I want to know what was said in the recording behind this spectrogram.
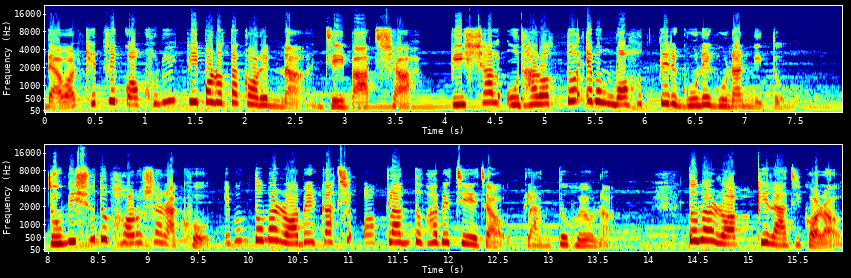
দেওয়ার ক্ষেত্রে কখনোই কৃপণতা করেন না, যেই বাদশাহ বিশাল উদারত্ব এবং মহত্বের গুণে গুণান্বিত। তুমি শুধু ভরসা রাখো এবং তোমার রবের কাছে অক্লান্তভাবে চেয়ে যাও, ক্লান্ত হয়েও না। তোমার রবকে রাজি করাও।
